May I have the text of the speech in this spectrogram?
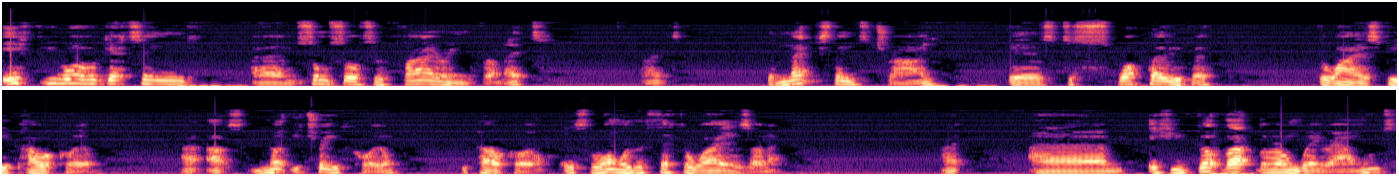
If you are getting um, some sort of firing from it, right, the next thing to try is to swap over the wires for your power coil. Uh, that's not your trigger coil, your power coil. It's the one with the thicker wires on it. Right. Um, if you've got that the wrong way around,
